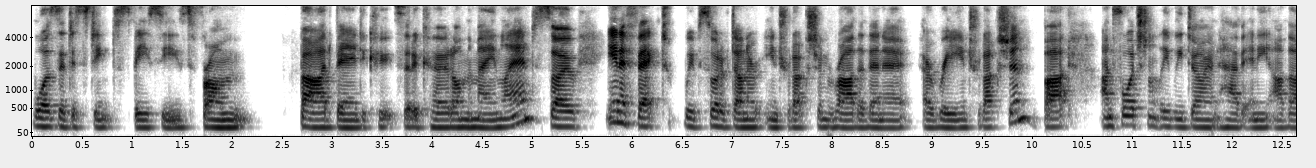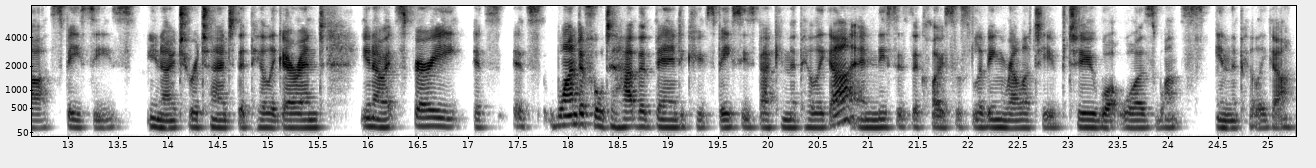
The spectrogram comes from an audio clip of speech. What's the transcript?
was a distinct species from barred bandicoots that occurred on the mainland. So, in effect, we've sort of done an introduction rather than a, a reintroduction. But unfortunately, we don't have any other species, you know, to return to the Pilliga. And, you know, it's very, it's it's wonderful to have a bandicoot species back in the Pilliga. And this is the closest living relative to what was once in the Pilliga.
